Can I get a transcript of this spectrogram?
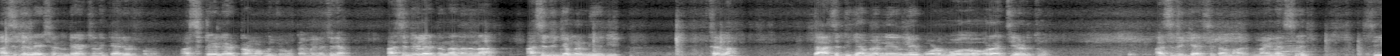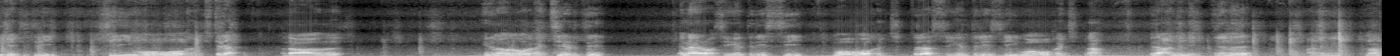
அசிட்டிலேஷன் ரியாக்ஷனை கேரி அவுட் பண்ணும். அசிட்டிலேட்ரம் அப்படின்னு சொல்லுவோம் தமிழில் சரியா? அசிட்டிலேட்ரம் என்னதுன்னா அசிட்டிக் அமில நீர்லி. சரிங்களா இந்த அசிட்டிக் அமில நீர்லி போடும்போது ஒரு அச்சு எடுத்துரும். அசிட்டிக் ஆசிட்டாக மாறும் மைனஸ் சிஹெச் த்ரீ சிஓஓஹெச் சரியா? அதாவது இதில் உள்ள ஒரு ஹச் எடுத்து என்ன ஆயிரும்? CH three C O O H சரியா? C H three C O O H ஆ. இது அணுநீர். என்னது? அணுநீர். ஆ.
